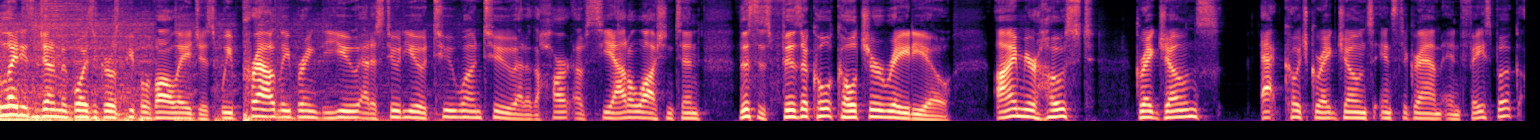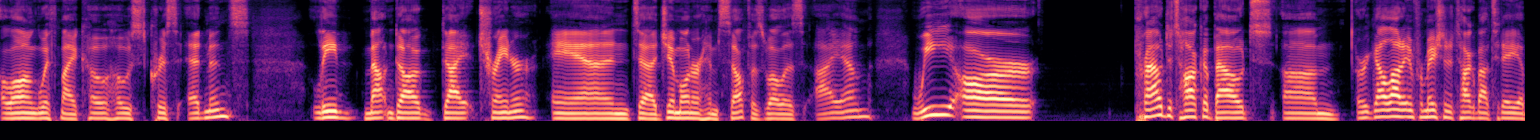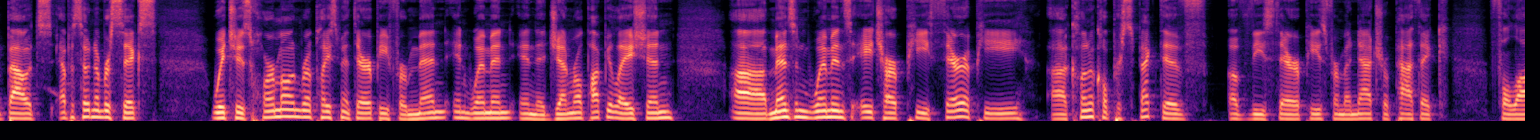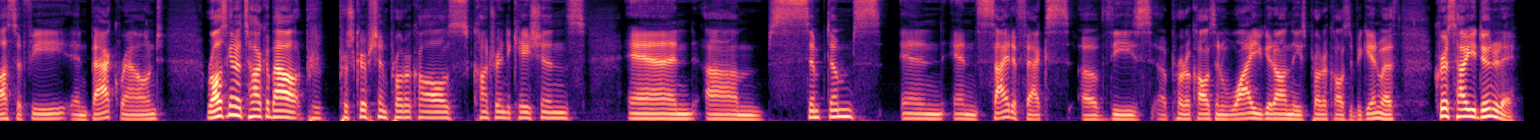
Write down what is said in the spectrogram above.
Ladies and gentlemen, boys and girls, people of all ages, we proudly bring to you at a Studio 212 out of the heart of Seattle, Washington. This is Physical Culture Radio. I'm your host, Greg Jones, at Coach Greg Jones, Instagram and Facebook, along with my co host, Cris Edmonds, lead mountain dog diet trainer and uh, gym owner himself, as well as I am. We are proud to talk about, um, or got a lot of information to talk about today about episode number six, which is hormone replacement therapy for men and women in the general population. Uh, men's and women's HRT therapy, uh, clinical perspective of these therapies from a naturopathic philosophy and background. We're also going to talk about pre- prescription protocols, contraindications, and um, symptoms and and side effects of these uh, protocols and why you get on these protocols to begin with. Cris, how are you doing today?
